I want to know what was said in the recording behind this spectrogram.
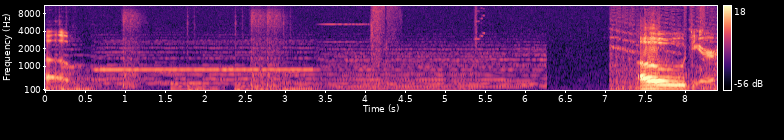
Uh oh. Oh dear.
